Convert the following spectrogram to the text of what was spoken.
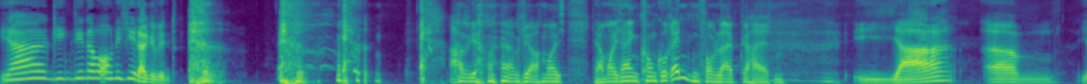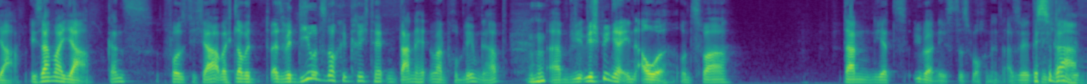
Ja, gegen den aber auch nicht jeder gewinnt. Aber wir, haben- wir, haben euch, wir haben euch einen Konkurrenten vom Leib gehalten. Ja, ähm, ja, ich sag mal ja, ganz vorsichtig ja, aber ich glaube, also wenn die uns noch gekriegt hätten, dann hätten wir ein Problem gehabt. Mhm. Ähm, wir, wir spielen ja in Aue und zwar dann jetzt übernächstes Wochenende. Also jetzt Bist du da? dem-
